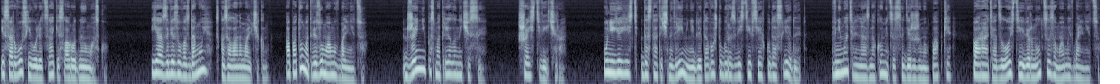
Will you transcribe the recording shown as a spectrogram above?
и сорву с его лица кислородную маску. «Я завезу вас домой», — сказала она мальчикам, «а потом отвезу маму в больницу». Дженни посмотрела на часы. Шесть вечера. У нее есть достаточно времени для того, чтобы развести всех куда следует, внимательно ознакомиться с содержимым папки, поорать от злости и вернуться за мамой в больницу.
